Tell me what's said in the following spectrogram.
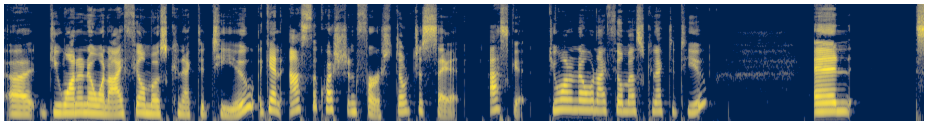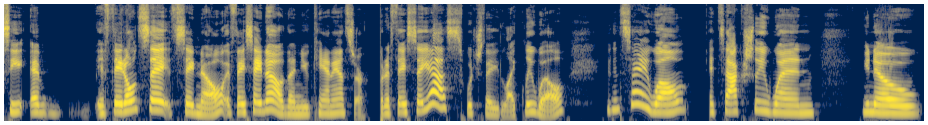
uh, do you want to know when I feel most connected to you? Again, ask the question first. Don't just say it. Ask it. Do you want to know when I feel most connected to you? And see and if they don't say say no if they say no then you can't answer. But if they say yes which they likely will you can say well it's actually when you know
